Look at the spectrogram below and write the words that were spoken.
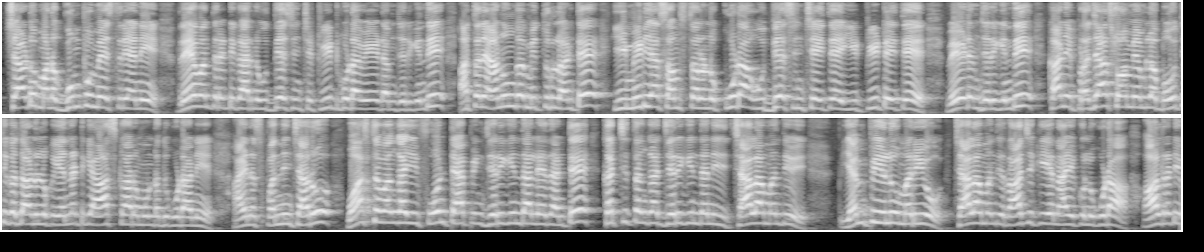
వచ్చాడు మన గుంపు మేస్త్రి అని రేవంత్ రెడ్డి గారిని ఉద్దేశించి ట్వీట్ కూడా వేయడం జరిగింది. అతని అనుంగ మిత్రులు అంటే ఈ మీడియా సంస్థలను కూడా ఉద్దేశించి అయితే ఈ ట్వీట్ అయితే వేయడం జరిగింది. కానీ ప్రజాస్వామ్యంలో భౌతిక దాడులకు ఎన్నటికీ ఆస్కారం ఉండదు కూడా అని ఆయన స్పందించారు. వాస్తవంగా ఈ ఫోన్ ట్యాపింగ్ జరిగిందా లేదంటే ఖచ్చితంగా జరిగిందని చాలామంది ఎంపీలు మరియు చాలామంది రాజకీయ నాయకులు కూడా ఆల్రెడీ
